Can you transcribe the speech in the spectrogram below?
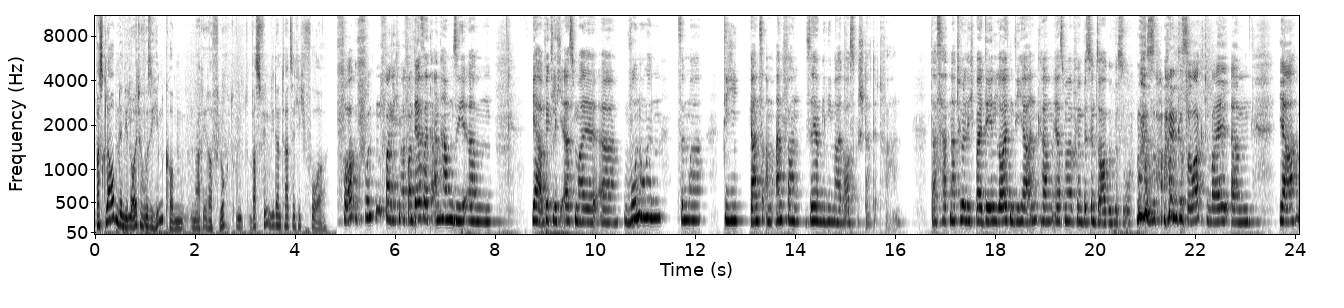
Was glauben denn die Leute, wo sie hinkommen nach ihrer Flucht und was finden die dann tatsächlich vor? Vorgefunden, fange ich mal von der Seite an, haben sie ähm, ja wirklich erstmal äh, Wohnungen, Zimmer, die ganz am Anfang sehr minimal ausgestattet waren. Das hat natürlich bei den Leuten, die hier ankamen, erstmal für ein bisschen Sorge gesorgt, weil ähm, ja,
